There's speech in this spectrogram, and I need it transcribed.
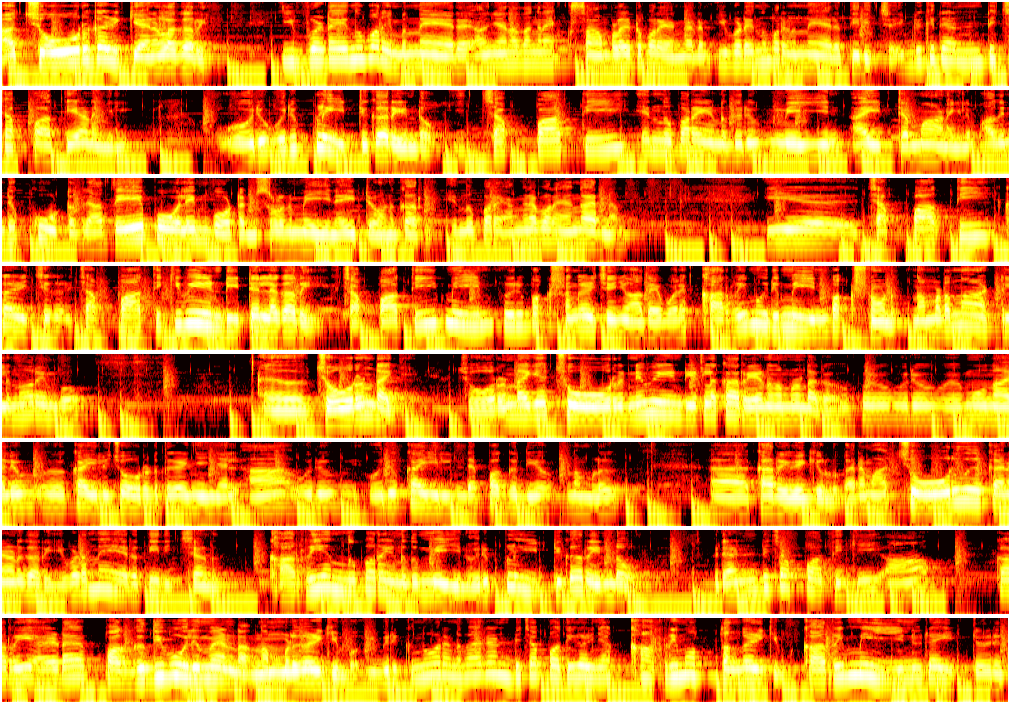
ആ ചോറ് കഴിക്കാനുള്ള കറി. ഇവിടെ എന്ന് പറയുമ്പോൾ നേരെ ഞാനത് അങ്ങനെ എക്സാമ്പിളായിട്ട് പറയാം. കാരണം ഇവിടെ എന്ന് പറയുന്നത് നേരെ തിരിച്ച്. ഇവിടേക്ക് രണ്ട് ചപ്പാത്തി ആണെങ്കിൽ ഒരു ഒരു പ്ലേറ്റ് കറി ഉണ്ടാവും. ഈ ചപ്പാത്തി എന്ന് പറയുന്നത് ഒരു മെയിൻ ഐറ്റം ആണെങ്കിലും അതിന്റെ കൂട്ടത്തിൽ അതേപോലെ ഇമ്പോർട്ടൻസ് ഉള്ള ഒരു മെയിൻ ഐറ്റമാണ് കറി എന്ന് പറയാം. അങ്ങനെ പറയാൻ കാരണം ഈ ചപ്പാത്തി കഴിച്ച് ചപ്പാത്തിക്ക് വേണ്ടിയിട്ടല്ല കറി. ചപ്പാത്തി മെയിൻ ഒരു ഭക്ഷണം കഴിച്ചു കഴിഞ്ഞു. അതേപോലെ കറിയും ഒരു മെയിൻ ഭക്ഷണമാണ്. നമ്മുടെ നാട്ടിലെന്ന് പറയുമ്പോൾ ചോറുണ്ടാക്കി. ചോറുണ്ടാക്കിയ ചോറിന് വേണ്ടിയിട്ടുള്ള കറിയാണ് നമ്മൾ ഉണ്ടാക്കുക ഇപ്പോൾ ഒരു മൂന്നാൽ കയ്യിൽ ചോറ് എടുത്തു കഴിഞ്ഞ് കഴിഞ്ഞാൽ ആ ഒരു ഒരു കയ്യിലിന്റെ പകുതിയോ നമ്മൾ കറി വയ്ക്കുള്ളൂ കാരണം ആ ചോറ് തീർക്കാനാണ് കറി. ഇവിടെ നേരെ തിരിച്ചാണ്. കറി എന്ന് പറയുന്നത് മെയിൻ ഒരു പ്ലേറ്റ് കറി ഉണ്ടാവും. രണ്ട് ചപ്പാത്തിക്ക് ആ കറിയുടെ പകുതി പോലും വേണ്ട നമ്മൾ കഴിക്കുമ്പോൾ ഇവർക്ക് എന്ന് പറയുന്നത് ആ രണ്ട് ചപ്പാത്തി കഴിഞ്ഞാൽ കറി മൊത്തം കഴിക്കും. കറി മെയിൻ ഒരു ഐറ്റം ഒരു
